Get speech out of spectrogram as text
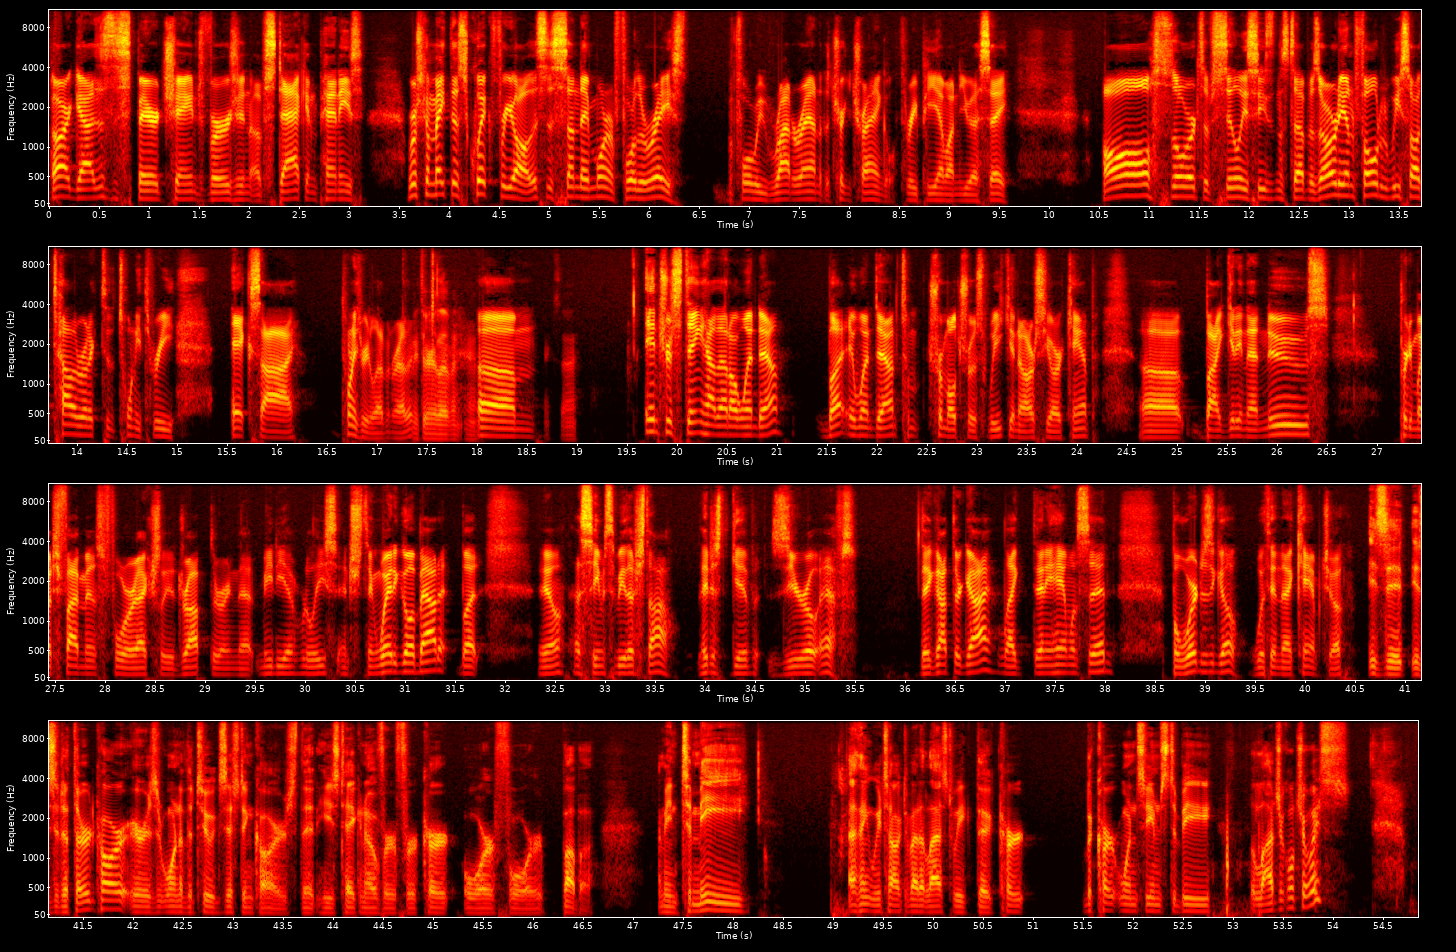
All right, guys, this is a spare change version of stacking pennies. We're just gonna make this quick for y'all. This is Sunday morning for the race before we ride around at the Tricky Triangle, 3 p.m. on USA. All sorts of silly season stuff has already unfolded. We saw Tyler Reddick to the 23 XI, 2311 rather. 2311. Yeah. Um, Exactly. interesting how that all went down, but it went down to tumultuous week in RCR camp uh, by getting that news pretty much five minutes before actually it dropped during that media release. Interesting way to go about it, but you know that seems to be their style. They just give zero Fs. They got their guy, like Denny Hamlin said, but where does he go within that camp, Chuck? Is it is it a third car or is it one of the two existing cars that he's taken over for Kurt or for Bubba? I mean, to me, I think we talked about it last week. The Kurt, the Kurt one seems to be the logical choice.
